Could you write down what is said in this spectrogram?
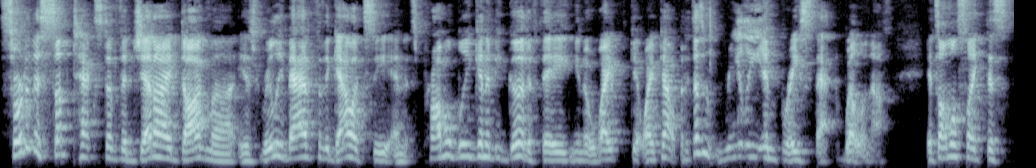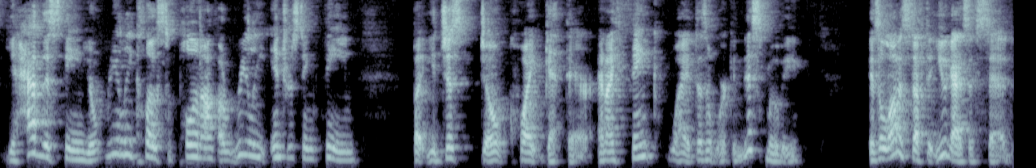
sort of this subtext of the Jedi dogma is really bad for the galaxy, and it's probably going to be good if they you know wipe get wiped out. But it doesn't really embrace that well enough. It's almost like this: you have this theme, you're really close to pulling off a really interesting theme, but you just don't quite get there. And I think why it doesn't work in this movie is a lot of stuff that you guys have said.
